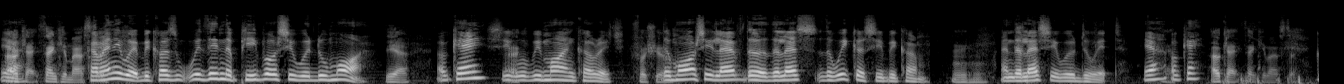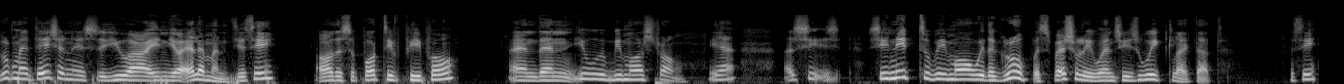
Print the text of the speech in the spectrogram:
Yeah. Okay, thank you, Master. Come anyway, because within the people, she will do more. Yeah, Okay? She Okay. will be more encouraged. for sure. The more she left, the, the less, the weaker she become. hmm And the less she will do it. Yeah? Okay? Okay, thank you, Master. Group meditation is you are in your element, you see? All the supportive people, and then you will be more strong. Yeah? Uh, she, she needs to be more with the group, especially when she's weak like that. You see?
